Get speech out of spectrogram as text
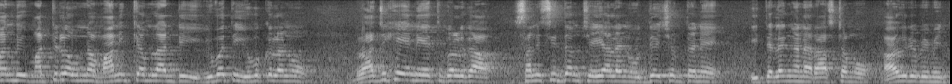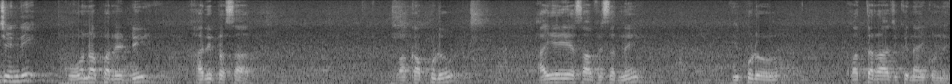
మంది మట్టిలో ఉన్న మాణిక్యం లాంటి యువతి యువకులను రాజకీయ నేతలుగా సనిసిద్ధం చేయాలనే ఉద్దేశంతోనే ఈ తెలంగాణ రాష్ట్రము ఆవిర్భవించింది. కోనపరెడ్డి హరిప్రసాద్. ఒకప్పుడు ఐఏఎస్ ఆఫీసర్ని ఇప్పుడు కొత్త రాజకీయ నాయకుడిని.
